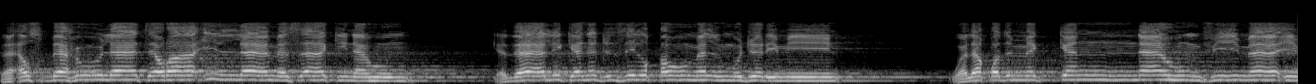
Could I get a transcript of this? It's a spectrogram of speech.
فأصبحوا لا ترى إلا مساكنهم. كذلك نجزي القوم المجرمين. ولقد مكناهم في ماء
